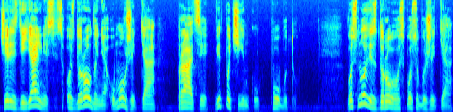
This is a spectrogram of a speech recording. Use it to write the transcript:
через діяльність з оздоровлення умов життя, праці, відпочинку, побуту. В основі здорового способу життя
